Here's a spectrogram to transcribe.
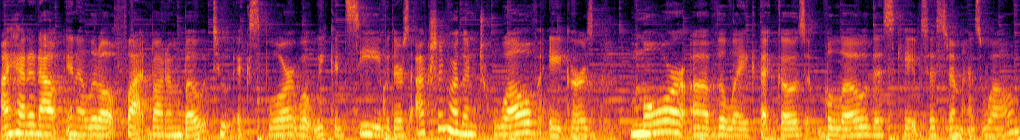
I headed out in a little flat bottom boat to explore what we could see, but there's actually more than 12 acres more of the lake that goes below this cave system as well.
